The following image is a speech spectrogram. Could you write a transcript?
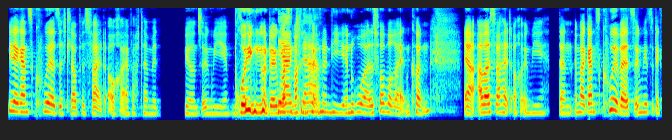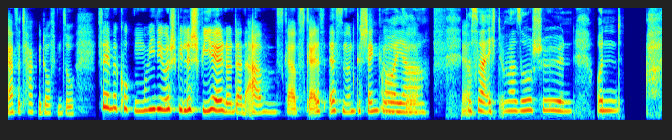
wieder ganz cool. Also ich glaube, es war halt auch einfach damit wir uns irgendwie beruhigen und irgendwas Ja, machen können und die in Ruhe alles vorbereiten konnten. Ja, aber es war halt auch irgendwie dann immer ganz cool, weil es irgendwie so der ganze Tag, wir durften so Filme gucken, Videospiele spielen und dann abends gab es geiles Essen und Geschenke Oh und ja. Ja. das war echt immer so schön. Und ah,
